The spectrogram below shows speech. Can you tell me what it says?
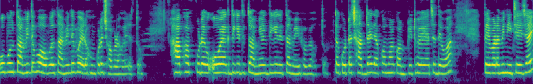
ও বলতো, আমি দেবো, ও বলতো, আমি দেবো, এরকম করে ঝগড়া হয়ে যেত। হাফ হাফ করে ও একদিকে দিত, আমি একদিকে দিতাম, এইভাবে হতো। তা গোটা ছাদটাই দেখো আমার কমপ্লিট হয়ে গেছে দেওয়া। তো এবার আমি নিচেই যাই।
